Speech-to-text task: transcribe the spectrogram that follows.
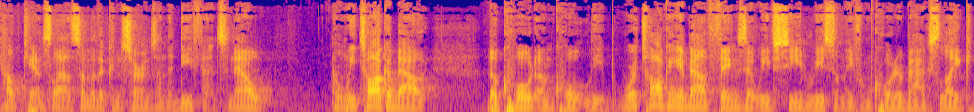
help cancel out some of the concerns on the defense. Now, when we talk about the quote unquote leap. We're talking about things that we've seen recently from quarterbacks like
